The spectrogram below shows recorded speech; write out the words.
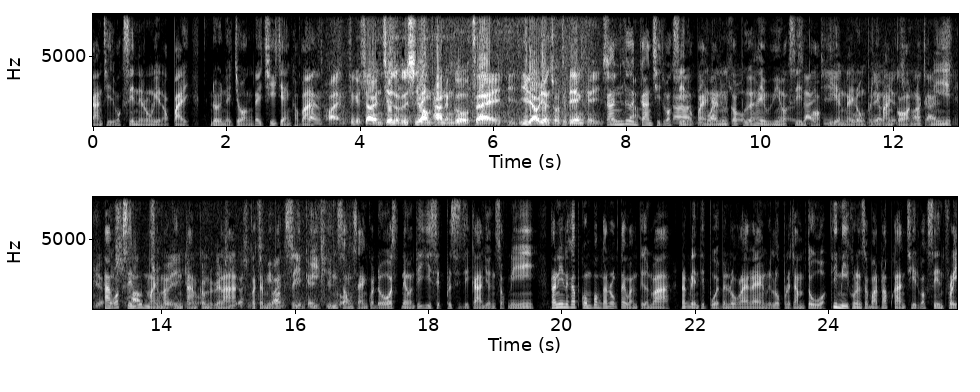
การฉีดวัคซีนในโรงเรียนออกไป โดยนายจวงได้ชี้แจงครับว่าการเลื่อนการฉีดวัคซีนออกไปนั้น ก็เพื่อให้มีวัคซีนพอเพียงในโรงพยาบาลก่อน นอกจากนี้ หากวัคซีนรุ่นใหม่มาถึงตามกำหนดเวลา ก็จะมีวัคซีนอีกถึง 2 0 0 0 0 0 กว่าโดส ในวันที่ 20 พฤศจิกายนศกนี้ทั้งนี้นะครับกรมป้องกันโรคไต้หวันเตือนว่า นักเรียนที่ป่วยเป็นโรคร้ายแรงหรือโรคประจำตัว ที่มีคุณสมบัติรับการฉีดวัคซีนฟรี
